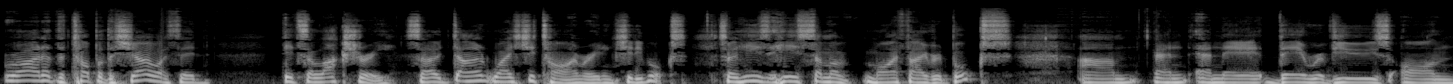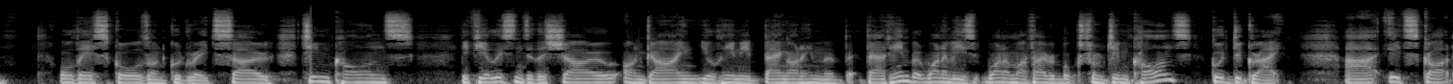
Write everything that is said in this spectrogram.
right at the top of the show, I said, it's a luxury. So don't waste your time reading shitty books. So here's here's some of my favourite books, um, and and their their reviews on or their scores on Goodreads. So Jim Collins. If you listen to the show ongoing, you'll hear me bang on him about him. But one of his one of my favourite books from Jim Collins, Good to Great. Uh, it's got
